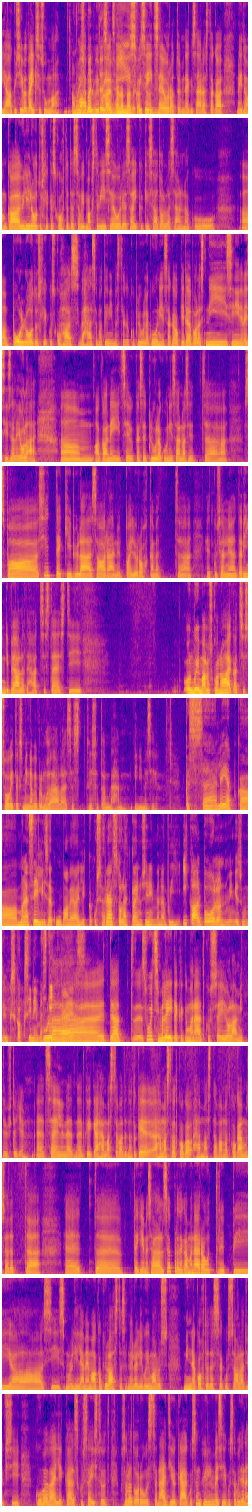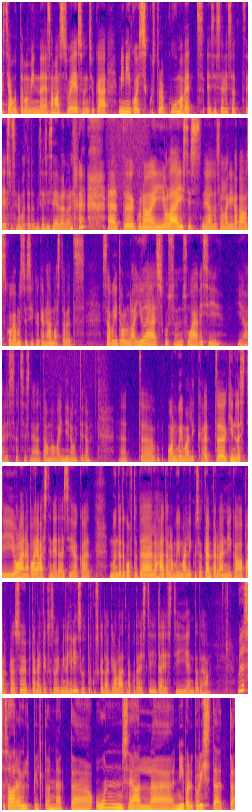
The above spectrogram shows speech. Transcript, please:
ja küsivad väikse summa, vahepeal võib-olla viis või seitse eurot või midagi säärast, aga neid on ka ülilooduslikes kohtades, sa võid maksta viis euri ja sa ikkagi saad olla seal nagu äh, poollooduslikus kohas vähesemate inimestega kui Blue Lagoonis, aga okei okay,, tõepoolest nii sinine vesi seal ei ole. Um,, aga neid niisuguseid Blue Lagooni sarnaseid uh, spaasid tekib üle saare nüüd palju rohkem, et uh, et kui seal nii-öelda ringi peale teha, et siis täiesti on võimalus, kui on aega, et siis soovitaks minna võib-olla mudajale, sest lihtsalt on vähem inimesi kas äh, leiab ka mõne sellise kuumaveeallika, kus sa reaalselt oledki ainus inimene või igal pool on mingisugune üks-kaks inimest Kule, ikka ees? tead, suutsime leida ikkagi mõned, kus ei ole mitte ühtegi, et selline, et need kõige hämmastavad, et natuke hämmastavad kogu, hämmastavamad kogemused, et et äh, tegime seal sõpradega mõne road trip'i ja siis mul hiljem ema ka külastas, et meil oli võimalus minna kohtadesse, kus sa oled üksi. Kuumevallikas, kus sa istud, kus sa oled orus, sa näed jõge, kus on külm vesi, kus sa võid ennast jahutama minna ja samas su ees on niisugune minikoss, kust tuleb kuuma vett ja siis sa lihtsalt eestlasena mõtled, et mis asi see veel on. Et kuna ei ole Eestis nii-öelda sellega igapäevast kogemust, siis ikkagi on hämmastav, et sa võid olla jões, kus on soe vesi ja lihtsalt siis nii-öelda oma vanni nautida. Et äh, on võimalik, et äh, kindlasti oleneb ajast ja nii edasi, aga et mõndade kohtade lähedal on võimalik, kui sa oled kämpervänniga parklas ööbida näiteks ja sa võid minna hilisõhtul, kus kedagi ei ole, et nagu täiesti, täiesti enda teha kuidas see saare üldpilt on, et äh, on seal nii palju turiste, et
